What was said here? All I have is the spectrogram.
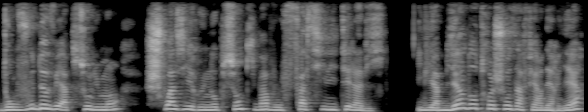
donc vous devez absolument choisir une option qui va vous faciliter la vie. Il y a bien d'autres choses à faire derrière,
